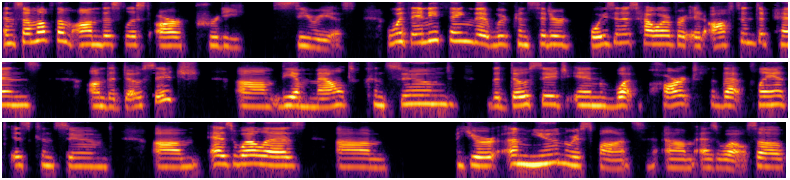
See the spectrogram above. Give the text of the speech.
And some of them on this list are pretty serious. With anything that we're considered poisonous, however, it often depends on the dosage um, the amount consumed, the dosage in what part that plant is consumed, um, as well as um, your immune response um, as well. So,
